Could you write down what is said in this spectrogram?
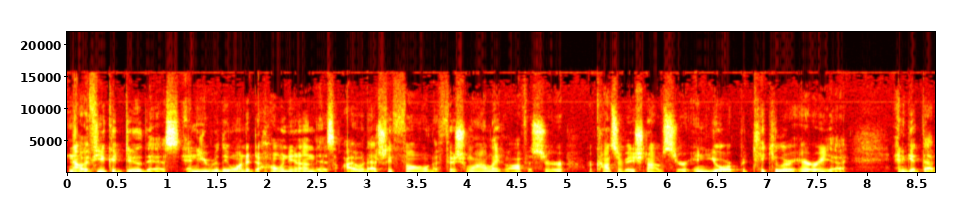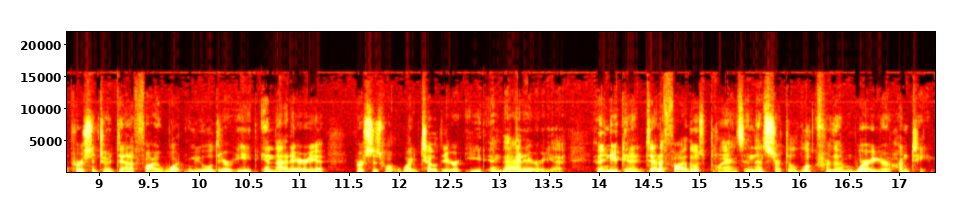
Now, if you could do this and you really wanted to hone in on this, I would actually phone a fish and wildlife officer or conservation officer in your particular area and get that person to identify what mule deer eat in that area versus what white-tailed deer eat in that area. And then you can identify those plants and then start to look for them where you're hunting.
